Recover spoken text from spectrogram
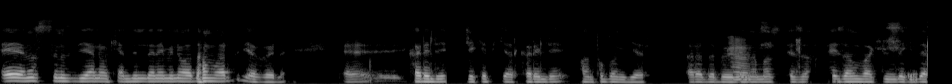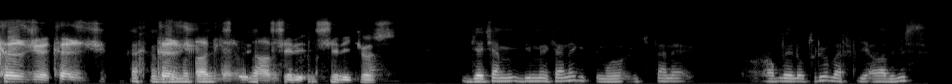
e nasılsınız diyen o kendinden emin o adam vardır ya böyle. Ee, kareli ceket giyer, kareli pantolon giyer. Arada böyle Hı. namaz ezan, ezan vaktinde gider. Közcü, közcü, közcü abilerim, abi. Seri, seri köz. Geçen bir mekana gittim. O iki tane ablayla oturuyorlar. Bir abimiz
